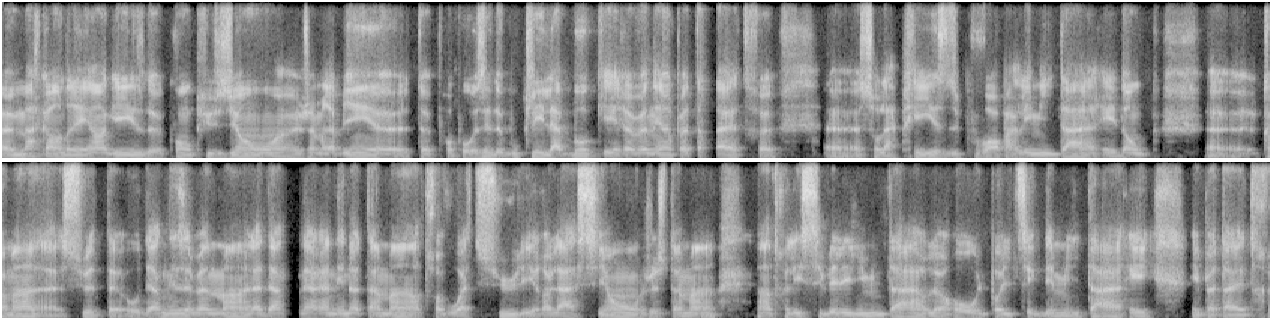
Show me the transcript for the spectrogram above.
Euh, Marc-André, en guise de conclusion, euh, j'aimerais bien euh, te proposer de boucler la boucle et revenir peut-être sur la prise du pouvoir par les militaires. Et donc comment, suite aux derniers événements, la dernière année notamment, entrevois-tu les relations justement entre les civils et les militaires, le rôle politique des militaires et, et peut-être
